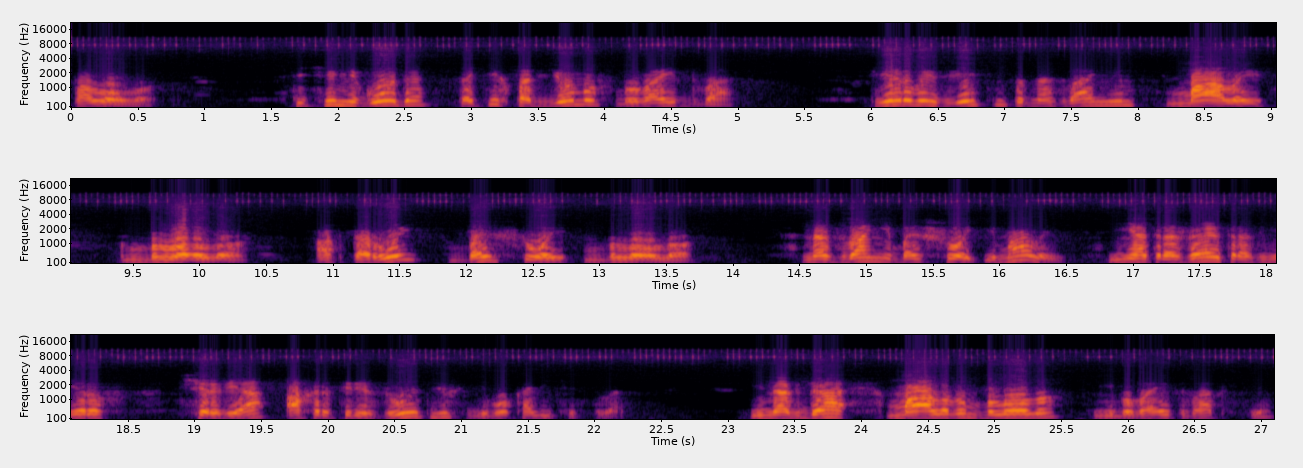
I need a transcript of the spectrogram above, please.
по Лоло. В течение года таких подъемов бывает два. Первый известен под названием «Малый Мблоло», а второй «Большой Мблоло». Названия «большой» и «малый» не отражают размеров червя, а характеризуют лишь его количество. Иногда малого мблола не бывает вообще.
